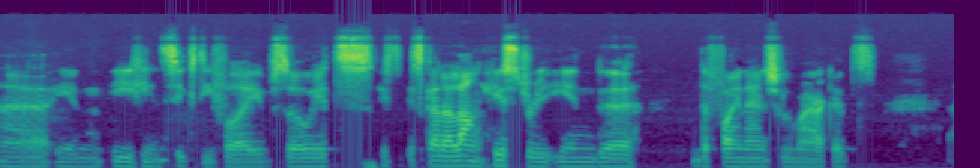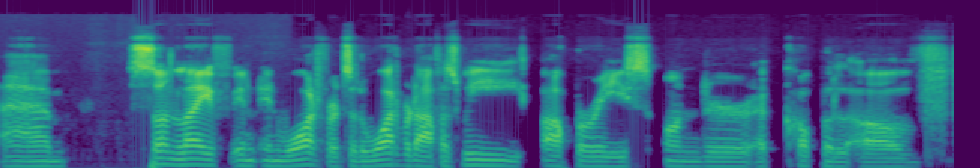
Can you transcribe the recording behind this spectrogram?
uh, in 1865, so it's, it's it's got a long history in the the financial markets. Um, Sun Life in, in Waterford, so the Waterford office, we operate under a couple of,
